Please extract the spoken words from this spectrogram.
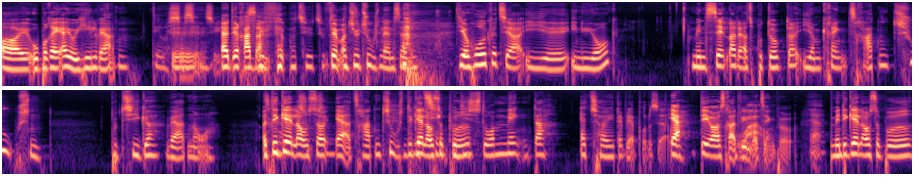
og øh, opererer jo i hele verden. Det er jo så Øh, sindssygt. ja, det er ret vildt. 25.000 ansatte. De har hovedkvarter i, øh, i New York, men sælger deres produkter i omkring 13.000 butikker verden over. Og det gælder jo så, 13.000? ja, 13.000. Det gælder jo så Tænk på både... de store mængder af tøj, der bliver produceret. Ja, det er også ret vildt Wow. at tænke på. Ja. Men det gælder også både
